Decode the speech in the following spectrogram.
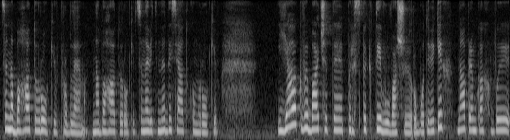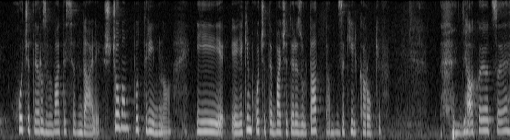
Це на багато років проблема. На багато років. Це навіть не десятком років. Як ви бачите перспективу вашої роботи? В яких напрямках ви хочете розвиватися далі? Що вам потрібно? І е, яким хочете бачити результат там за кілька років? Дякую. Це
